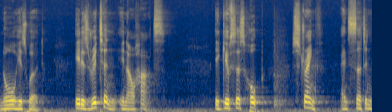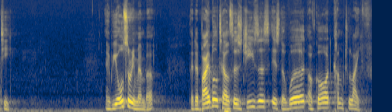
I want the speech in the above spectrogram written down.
know his word. It is written in our hearts. It gives us hope, strength, and certainty. And we also remember that the Bible tells us Jesus is the Word of God come to life.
